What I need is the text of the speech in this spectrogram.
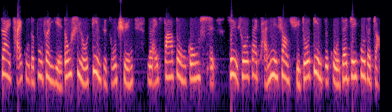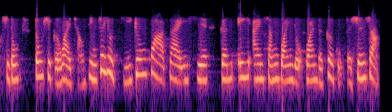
在台股的部分也都是由电子族群来发动攻势，所以说在盘面上许多电子股在这一波的涨势都都是格外强劲，这又集中化在一些。跟 AI 相关有关的个股的身上，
